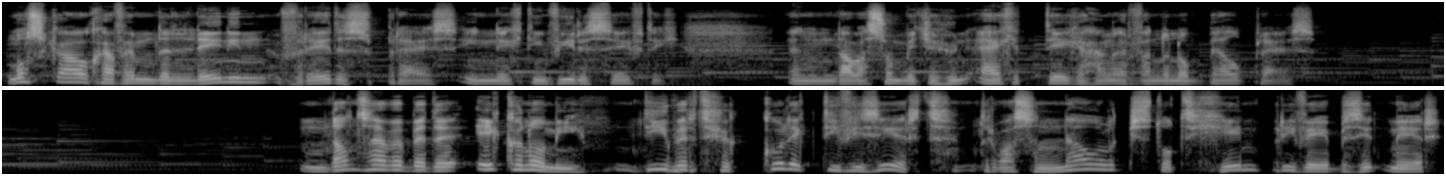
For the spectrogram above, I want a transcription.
Moskou gaf hem de Lenin-Vredesprijs in 1974 en dat was zo'n beetje hun eigen tegenhanger van de Nobelprijs. Dan zijn we bij de economie. Die werd gecollectiviseerd. Er was nauwelijks tot geen privébezit meer.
